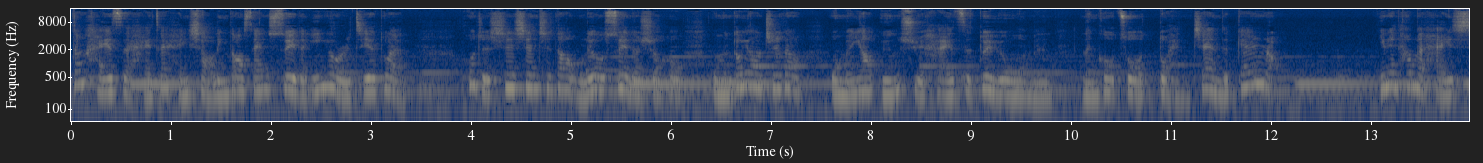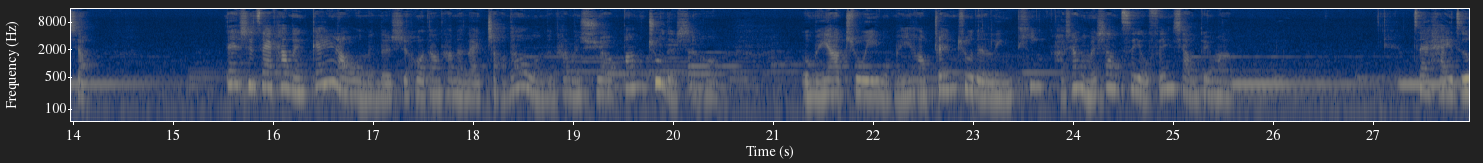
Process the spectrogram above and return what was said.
当孩子还在很小，零到三岁的婴幼儿阶段，或者是甚至到五六岁的时候，我们都要知道，我们要允许孩子对于我们能够做短暂的干扰。因为他们还小，但是在他们干扰我们的时候，当他们来找到我们，他们需要帮助的时候，我们要注意，我们要专注的聆听。好像我们上次有分享，对吗？孩子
